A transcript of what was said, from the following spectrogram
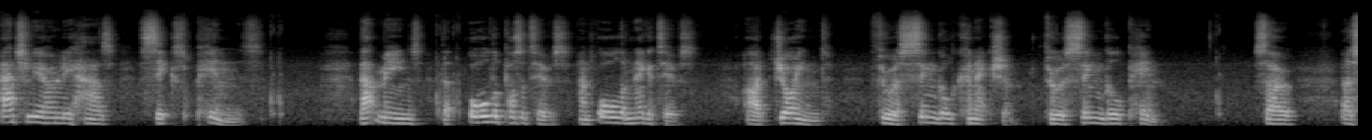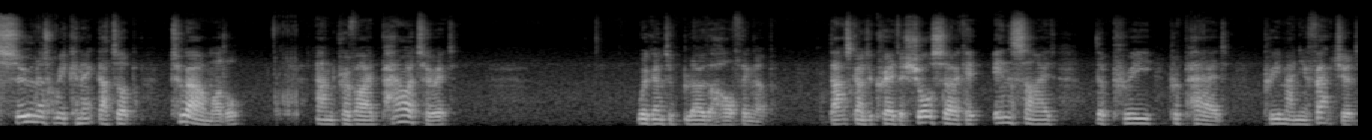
actually only has six pins. That means that all the positives and all the negatives are joined through a single connection, through a single pin. So as soon as we connect that up to our model and provide power to it, we're going to blow the whole thing up. That's going to create a short circuit inside the pre-prepared, pre-manufactured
